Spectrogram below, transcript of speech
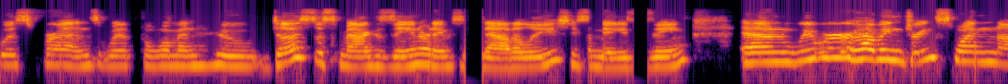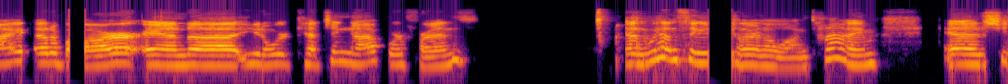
was friends with the woman who does this magazine. Her name's Natalie. She's amazing. And we were having drinks one night at a bar and, uh, you know, we're catching up. We're friends and we hadn't seen other in a long time. And she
